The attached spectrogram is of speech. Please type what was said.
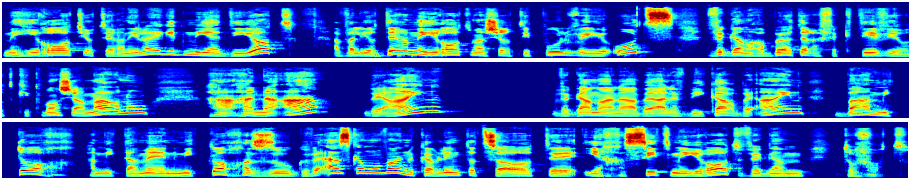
מהירות יותר. אני לא אגיד מיידיות, אבל יותר מהירות מאשר טיפול וייעוץ, וגם הרבה יותר אפקטיביות. כי כמו שאמרנו, ההנאה בעין, וגם ההנאה באלף בעיקר בעין, באה מתוך המתאמן, מתוך הזוג, ואז כמובן מקבלים תוצאות אה, יחסית מהירות וגם טובות.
